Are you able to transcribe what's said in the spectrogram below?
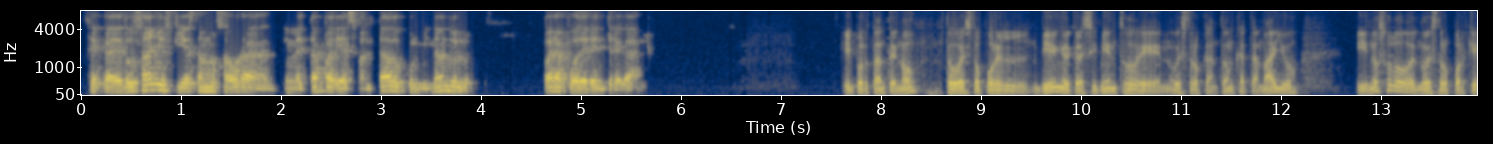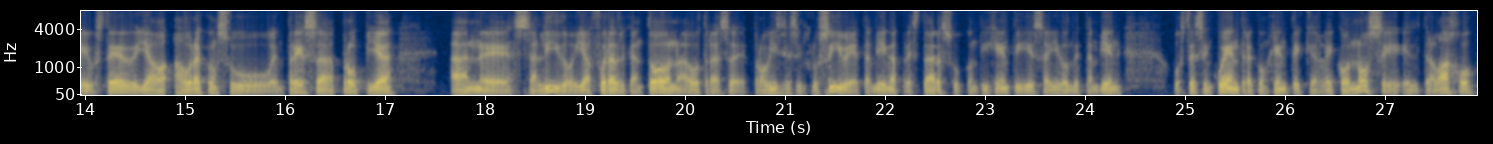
cerca de dos años, que ya estamos ahora en la etapa de asfaltado, culminándolo, para poder entregarlo. Qué importante, ¿no? Todo esto por el bien, el crecimiento de nuestro cantón Catamayo, y no solo el nuestro, porque usted ya ahora con su empresa propia han eh, salido ya fuera del cantón a otras eh, provincias inclusive, también a prestar su contingente, y es ahí donde también usted se encuentra con gente que reconoce el trabajo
